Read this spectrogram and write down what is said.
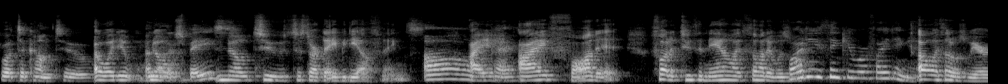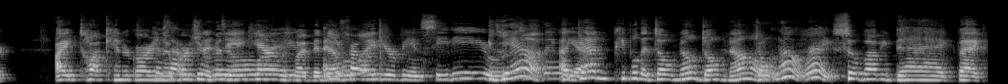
What to come to Oh, I didn't. another no, space? no, to to start the ABDL things. Oh, okay. I I fought it, fought it tooth and nail. I thought it was. Why do you think you were fighting it? Oh, I thought it was weird. I taught kindergarten. I worked in a daycare. It was my vanilla And you felt life. like you were being seedy or yeah. something? Again, people that don't know don't know. Don't know, right. So Bobby begged, begged.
